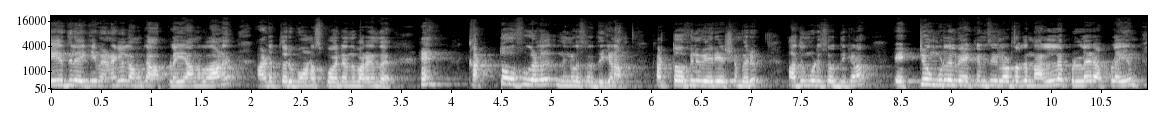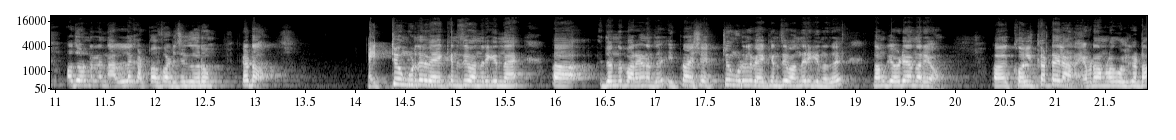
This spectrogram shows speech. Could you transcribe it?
ഏതിലേക്ക് വേണമെങ്കിലും നമുക്ക് അപ്ലൈ ചെയ്യാന്നുള്ളതാണ് അടുത്തൊരു ബോണസ് പോയിന്റ് എന്ന് പറയുന്നത്. കട്ട് ഓഫുകൾ നിങ്ങൾ ശ്രദ്ധിക്കണം. കട്ട് ഓഫിന് വേരിയേഷൻ വരും. അതും കൂടി ശ്രദ്ധിക്കണം. ഏറ്റവും കൂടുതൽ വേക്കൻസി ഉള്ളിടത്തൊക്കെ നല്ല പിള്ളേർ അപ്ലൈ ചെയ്യും. അതുകൊണ്ട് തന്നെ നല്ല കട്ട് ഓഫ് അടിച്ചു കയറും. കേട്ടോ? ഏറ്റവും കൂടുതൽ വേക്കൻസി വന്നിരിക്കുന്ന ഇതെന്ന് പറയണത് ഇപ്രാവശ്യം ഏറ്റവും കൂടുതൽ വേക്കൻസി വന്നിരിക്കുന്നത് നമുക്ക് എവിടെയാണെന്നറിയോ? കൊൽക്കട്ടയിലാണ്. എവിടെ നമ്മളെ കൊൽക്കട്ട?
